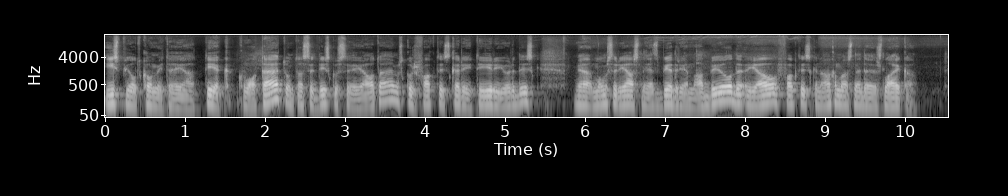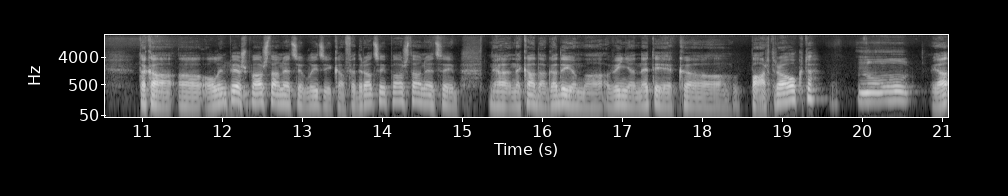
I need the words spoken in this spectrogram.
izpildu komitejā tiek kvotēta, un tas ir diskusija jautājums, kur faktiski arī tīri juridiski jā, mums ir jāsniedz biedriem atbilde jau faktiski nākamās nedēļas laikā. Tā kā uh, olimpiešu pārstāvniecība, līdzīgi kā federācija pārstāvniecība, uh, nekādā gadījumā viņa netiek uh, pārtraukta. Nu, Ja?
